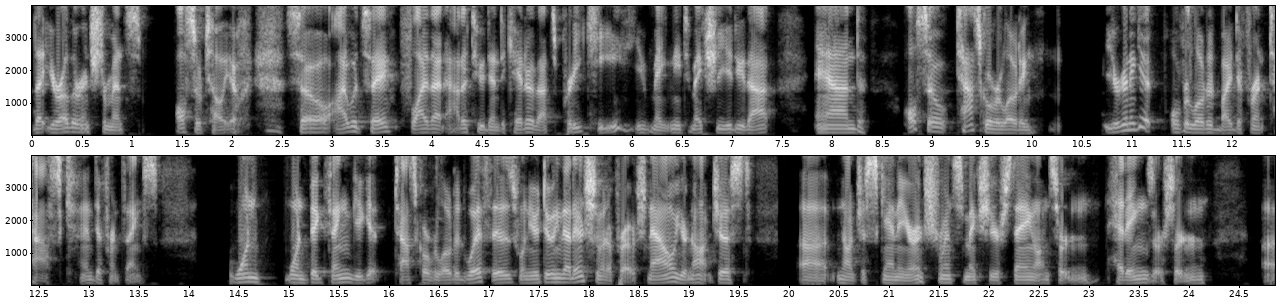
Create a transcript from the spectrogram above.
that your other instruments also tell you. So I would say fly that attitude indicator. That's pretty key. You may need to make sure you do that. And also task overloading. You're going to get overloaded by different tasks and different things. One one big thing you get task overloaded with is when you're doing that instrument approach. Now you're not just uh, not just scanning your instruments to make sure you're staying on certain headings or certain uh,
